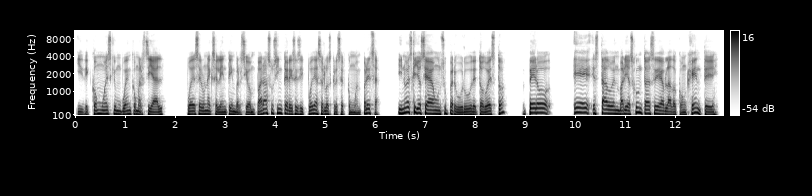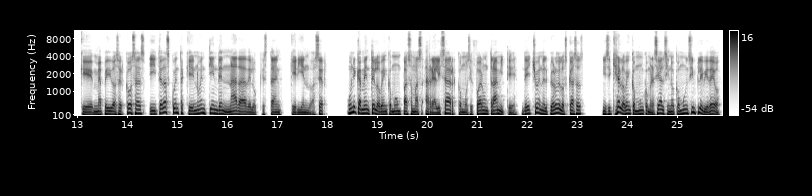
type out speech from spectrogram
y de cómo es que un buen comercial puede ser una excelente inversión para sus intereses y puede hacerlos crecer como empresa. Y no es que yo sea un super gurú de todo esto, pero he estado en varias juntas, he hablado con gente que me ha pedido hacer cosas y te das cuenta que no entienden nada de lo que están queriendo hacer. Únicamente lo ven como un paso más a realizar, como si fuera un trámite. De hecho, en el peor de los casos, ni siquiera lo ven como un comercial, sino como un simple video.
